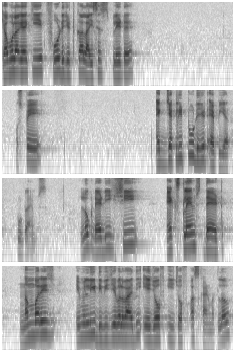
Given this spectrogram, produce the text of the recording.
क्या बोला गया कि एक फोर डिजिट का लाइसेंस प्लेट है। उस पर exactly two digit appear two times look daddy she exclaims that number is evenly divisible by the age of each of us kind मतलब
